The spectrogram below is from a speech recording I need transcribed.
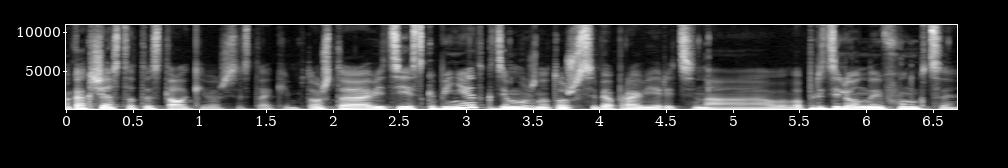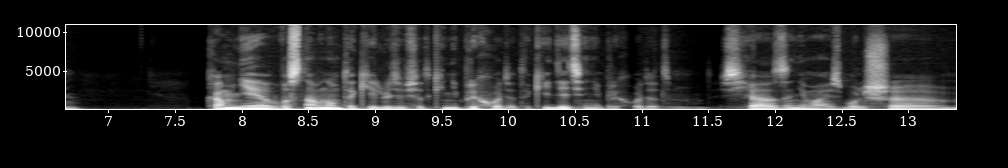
А как часто ты сталкиваешься с таким? Потому что ведь есть кабинет, где можно тоже себя проверить на определенные функции. Ко мне в основном такие люди все-таки не приходят, такие дети не приходят. Mm-hmm я занимаюсь больше,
